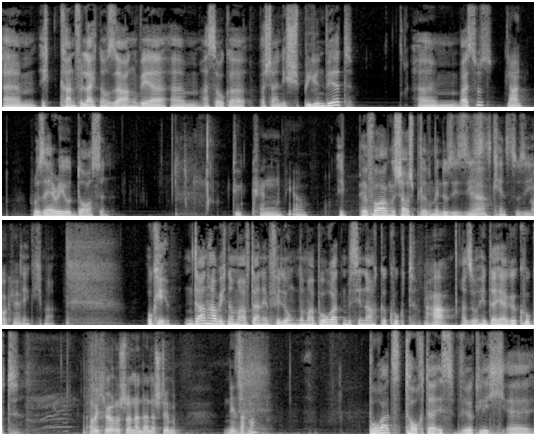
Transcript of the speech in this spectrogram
Ähm, ich kann vielleicht noch sagen, wer ähm, Ahsoka wahrscheinlich spielen wird. Ähm, weißt du's? Nein? Rosario Dawson. Die kennen wir. Ich, hervorragende Schauspielerin. Wenn du sie siehst, Ja. kennst du sie, Okay. denke ich mal. Okay, und dann habe ich nochmal auf deine Empfehlung nochmal Borat ein bisschen nachgeguckt, Aha. also hinterher geguckt. Aber ich höre schon an deiner Stimme. Nee, sag mal. Borats Tochter ist wirklich, äh,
